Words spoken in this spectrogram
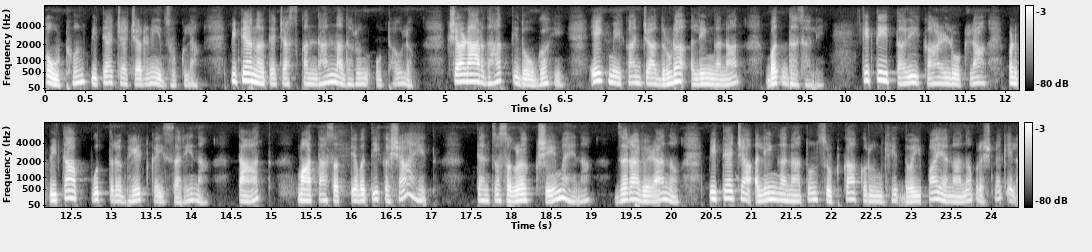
तो उठून पित्याच्या चरणी झुकला. पित्यानं त्याच्या स्कंधांना धरून उठवलं. क्षणार्धात ती दोघंही एकमेकांच्या दृढ अलिंगनात बद्ध झाली. कितीतरी काळ लोटला पण पिता पुत्र भेट काही सरेना तात माता सत्यवती कशा आहेत? त्यांचं सगळं क्षेम आहे ना? जरा वेळानं पित्याच्या अलिंगनातून सुटका करून घेत द्वैपायनानं प्रश्न केला.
